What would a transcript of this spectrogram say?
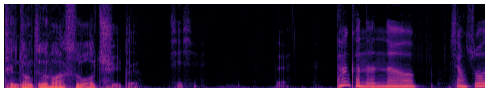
田中之花是我取的，谢谢。对他可能呢想说，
